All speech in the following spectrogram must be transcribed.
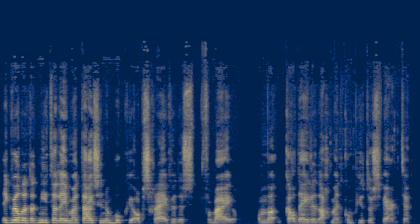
ik wilde dat niet alleen maar thuis in een boekje opschrijven. Dus voor mij, omdat ik al de hele dag met computers werkte,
